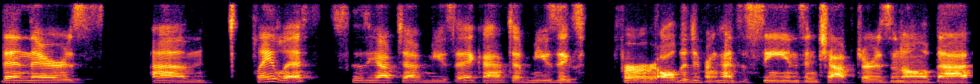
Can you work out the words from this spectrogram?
Then there's um, playlists because you have to have music. I have to have music for all the different kinds of scenes and chapters and all of that.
